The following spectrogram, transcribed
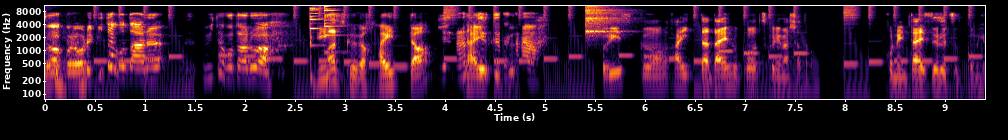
うわ、これ俺見たことある。見たことあるわ。リスクが入ったいや、なんて言ってたかな。フリスクを入った大福を作りましたと。これに対するツッコミ。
